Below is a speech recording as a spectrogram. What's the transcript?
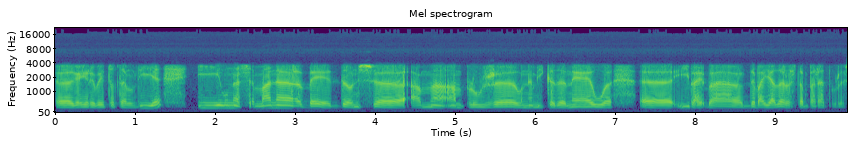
eh, gairebé tot el dia i una setmana bé, doncs eh, amb, amb pluja, una mica de neu eh, i va, va davallada les temperatures.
